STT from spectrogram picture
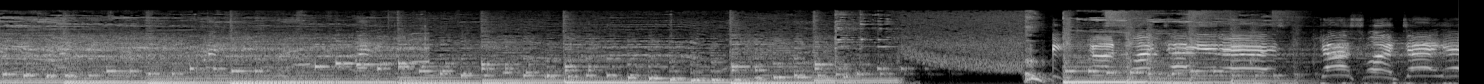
Guess what day it is? Guess what day it is?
